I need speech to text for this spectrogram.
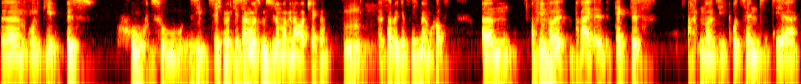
ähm, und geht bis hoch zu 70, möchte ich sagen, aber das müsste ich nochmal genauer checken. Mhm. Das habe ich jetzt nicht mehr im Kopf. Ähm, auf jeden Fall äh, deckt es 98 Prozent der,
